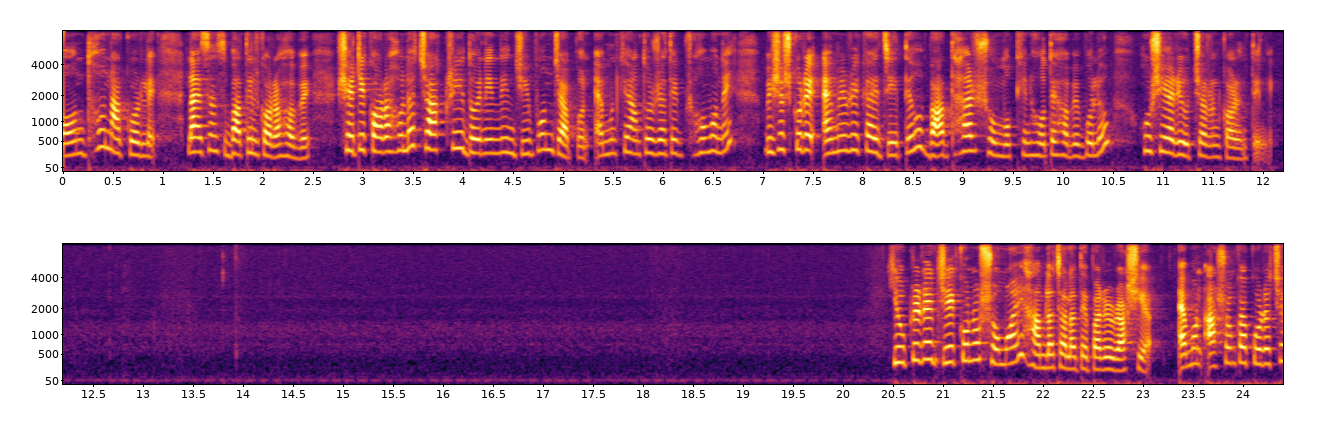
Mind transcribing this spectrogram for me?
বন্ধ না করলে লাইসেন্স বাতিল করা হবে। সেটি করা হলে চাকরি, দৈনন্দিন জীবনযাপন, এমনকি আন্তর্জাতিক ভ্রমণে বিশেষ করে আমেরিকায় যেতেও বাধার সম্মুখীন হতে হবে বলেও হুঁশিয়ারি উচ্চারণ করেন তিনি। ইউক্রেনের যে কোনো সময় হামলা চালাতে পারে রাশিয়া। এমন আশঙ্কা করেছে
